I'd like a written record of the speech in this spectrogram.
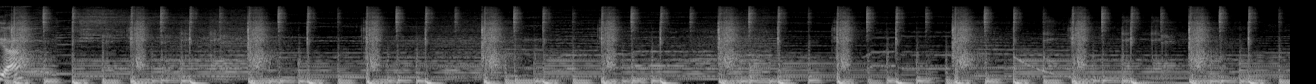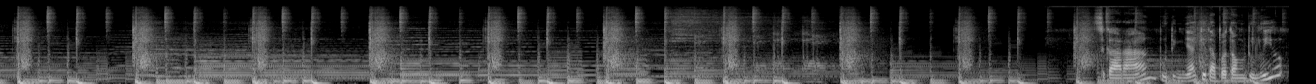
Ya. Sekarang pudingnya kita potong dulu yuk.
